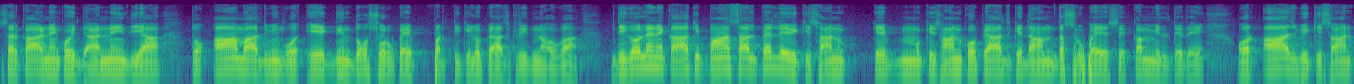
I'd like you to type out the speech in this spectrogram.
सरकार ने कोई ध्यान नहीं दिया तो आम आदमी को एक दिन दो सौ रुपये प्रति किलो प्याज खरीदना होगा। दिगोले ने कहा कि पाँच साल पहले भी किसान के किसान को प्याज के दाम दस रुपये से कम मिलते थे और आज भी किसान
